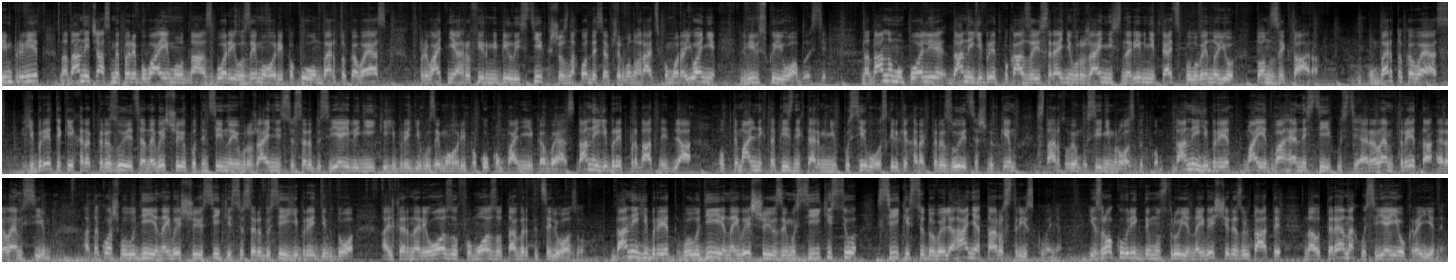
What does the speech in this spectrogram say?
Всім привіт! На даний час ми перебуваємо на зборі озимого ріпаку Умберто КВС в приватній агрофірмі Білий Стік, що знаходиться в Червоноградському районі Львівської області. На даному полі даний гібрид показує середню врожайність на рівні 5,5 тонн з гектара. Умберто КВС гібрид, який характеризується найвищою потенційною врожайністю серед усієї лінійки гібридів озимого ріпаку компанії КВС. Даний гібрид придатний для оптимальних та пізніх термінів посіву, оскільки характеризується швидким стартовим осіннім розвитком. Даний гібрид має два гени стійкості RLM 3 та RLM 7 а також володіє найвищою стійкістю серед усіх гібридів до альтернаріозу, фомозу та вертицельозу. Даний гібрид володіє найвищою зимостійкістю, стійкістю до вилягання та розтріскування. І з року в рік демонструє найвищі результати на теренах усієї України.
